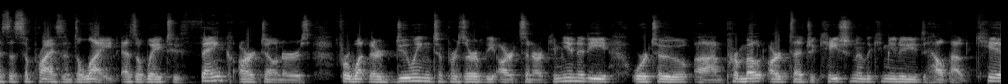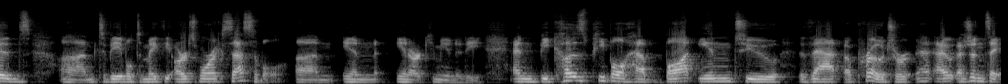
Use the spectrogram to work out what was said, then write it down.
as a surprise and delight, as a way to thank our donors for what they're doing to preserve the arts in our community or to um, promote arts education in the community, to help out kids, um, to be able to make the arts more accessible um, in in our community. And because people have bought into that approach, or I, I shouldn't say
